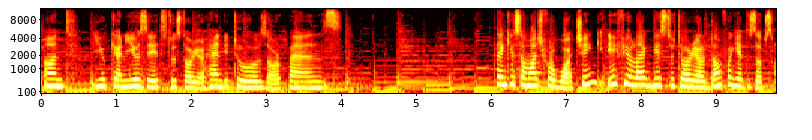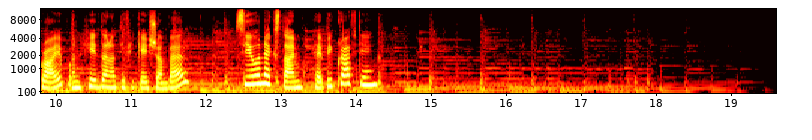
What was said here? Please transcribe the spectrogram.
and you can use it to store your handy tools or pens. Thank you so much for watching. If you like this tutorial, don't forget to subscribe and hit the notification bell. See you next time. Happy crafting!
